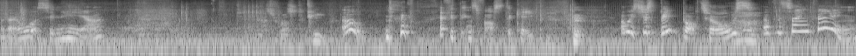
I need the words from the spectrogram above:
I don't know what's in here. That's for us to keep. Oh, everything's for us to keep. Oh, it's just big bottles of the same thing.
